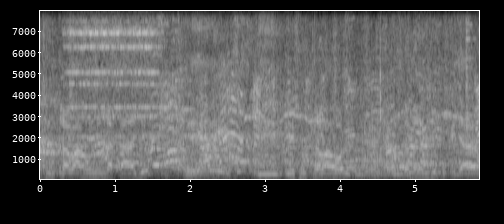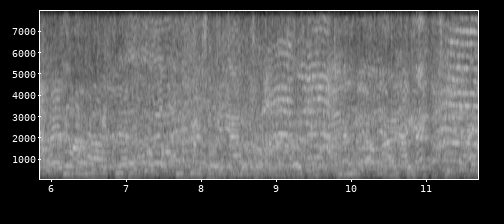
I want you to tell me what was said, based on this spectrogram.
hacen trabajos en la calle eh, y esos trabajos redundan beneficio porque ya tienen unos recursos a partir de esa enseñanza aprendizaje que han adquirido en esta institución.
